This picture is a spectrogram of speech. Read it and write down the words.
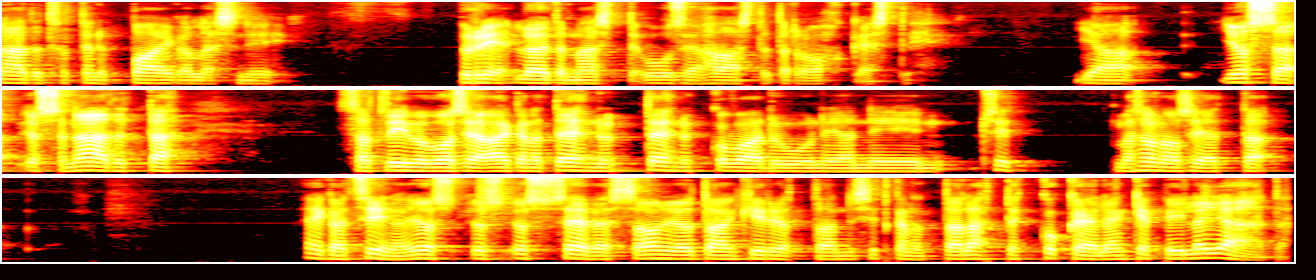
näet, että sä oot tehnyt niin pyri löytämään sitten uusia haasteita rohkeasti. Ja jos sä, jos sä näet, että sä oot viime vuosien aikana tehnyt, tehnyt kovaa duunia, niin sit mä sanoisin, että ei kai siinä, jos, jos, jos CVssä on jotain kirjoittaa, niin sitten kannattaa lähteä kokeilemaan kepillä jäätä.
